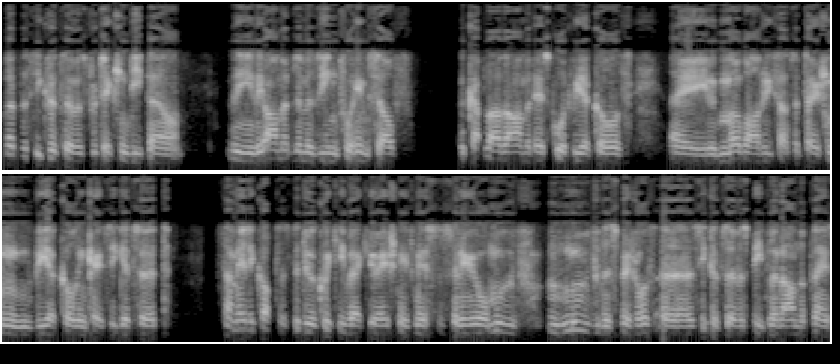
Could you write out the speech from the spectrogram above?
but the Secret Service protection detail, the, the armored limousine for himself, a couple of other armored escort vehicles, a mobile resuscitation vehicle in case he gets hurt, some helicopters to do a quick evacuation if necessary, or move move the special uh, Secret Service people around the place.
